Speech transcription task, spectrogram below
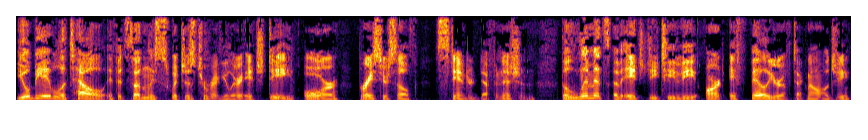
you'll be able to tell if it suddenly switches to regular HD or, brace yourself, standard definition. The limits of HDTV aren't a failure of technology.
